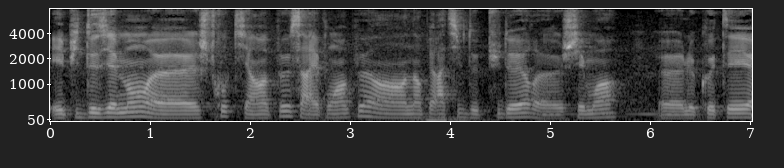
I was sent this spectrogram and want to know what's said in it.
Et puis deuxièmement, euh, je trouve qu'il y a un peu, ça répond un peu à un impératif de pudeur chez moi, le côté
